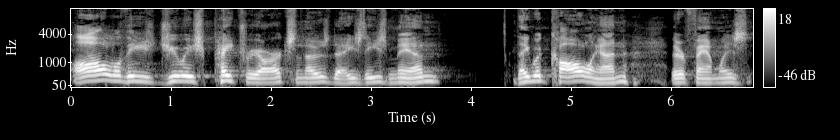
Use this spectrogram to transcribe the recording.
all of these Jewish patriarchs in those days, these men, they would call in their families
